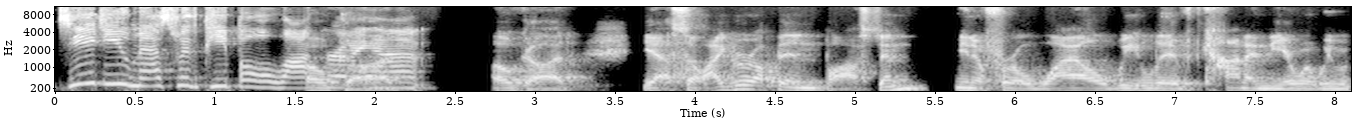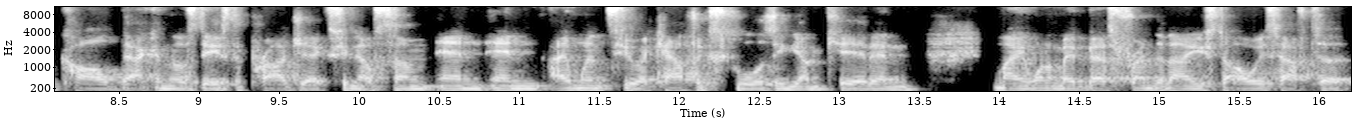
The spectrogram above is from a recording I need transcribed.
did you mess with people a lot Oh, growing God. up? Oh God. Yeah. So I grew up in Boston. You know, for a while we lived kind of near what we would call back in those days the projects, you know, some and and I went to a Catholic school as a young kid. And my one of my best friend and I used to always have to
